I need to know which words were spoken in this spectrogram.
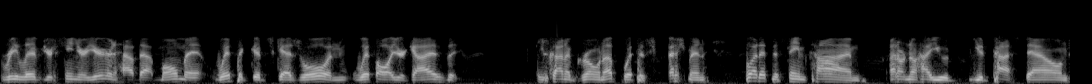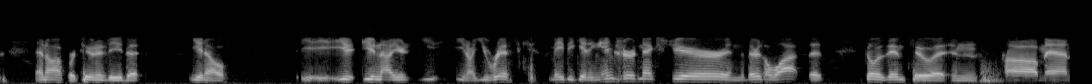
relive your senior year and have that moment with a good schedule and with all your guys that you've kind of grown up with as freshmen. But at the same time, I don't know how you would you'd pass down an opportunity that you know you you you now you you know you risk maybe getting injured next year, and there's a lot that goes into it. And oh man,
